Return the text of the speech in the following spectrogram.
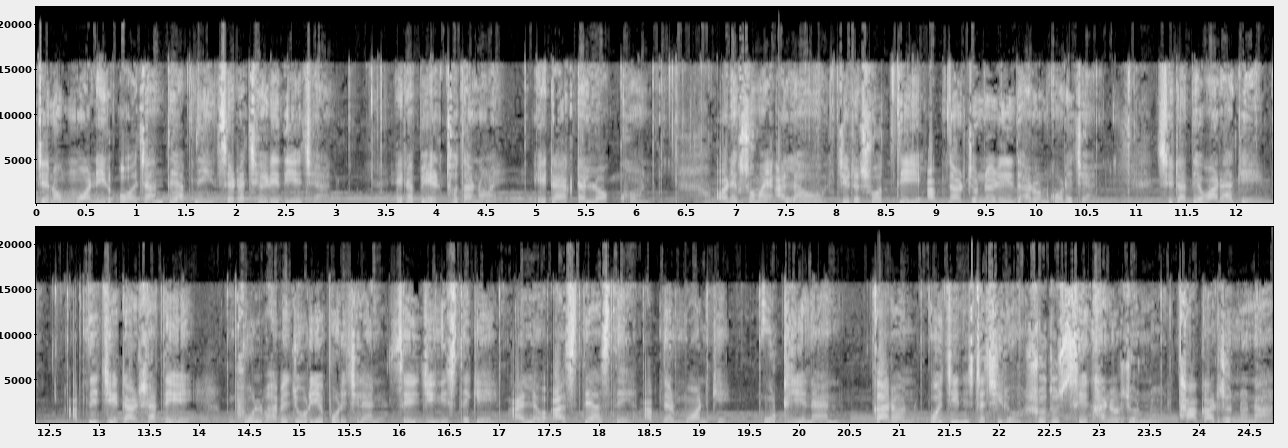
যেন মনের অজান্তে আপনি সেটা ছেড়ে দিয়েছেন। এটা ব্যর্থতা নয়, এটা একটা লক্ষণ। অনেক সময় আল্লাহ যেটা সত্যি আপনার জন্য নির্ধারণ করেছেন, সেটা দেওয়ার আগে আপনি যেটার সাথে ভুলভাবে জড়িয়ে পড়েছিলেন। সেই জিনিস থেকে আল্লাহ আস্তে আস্তে আপনার মনকে উঠিয়ে নেন। কারণ ওই জিনিসটা ছিল শুধু শেখানোর জন্য, থাকার জন্য না।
